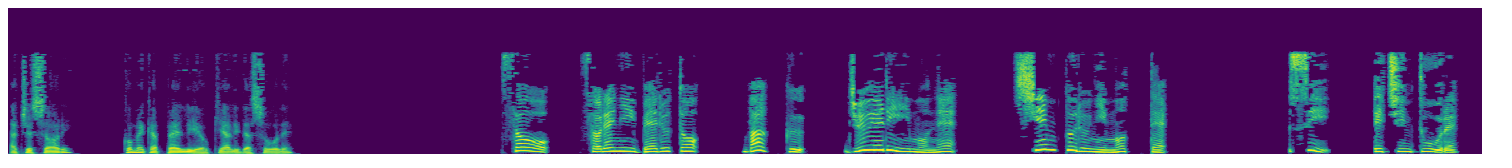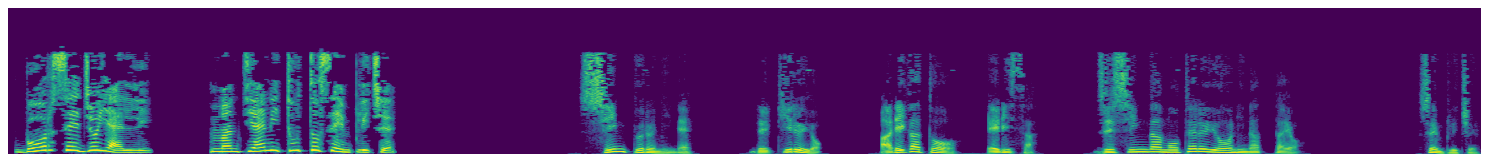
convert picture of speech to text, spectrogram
Accessori? Come cappelli e occhiali da sole? そう、それにベルト、バッグ、ジュエリーもね。シンプルに持って、Sì. E cinture, borse e gioielli. Mantieni tutto semplice. シンプルにね。できるよ。ありがとう、エリサ。自信が持てるようになったよ。 Semplice.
